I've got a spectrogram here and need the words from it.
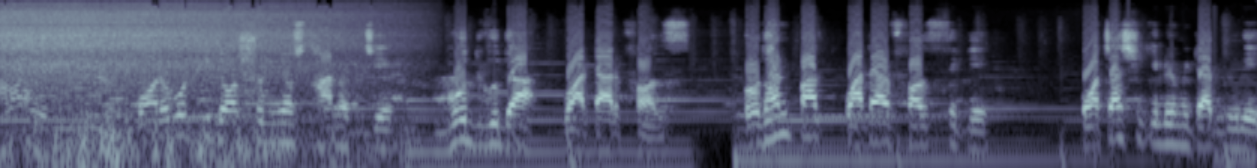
আমাদের পরবর্তী দর্শনীয় স্থান হচ্ছে গুদগুদা ওয়াটার ফলস প্রধান পাত ওয়াটার ফলস থেকে পঁচাশি কিলোমিটার দূরে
